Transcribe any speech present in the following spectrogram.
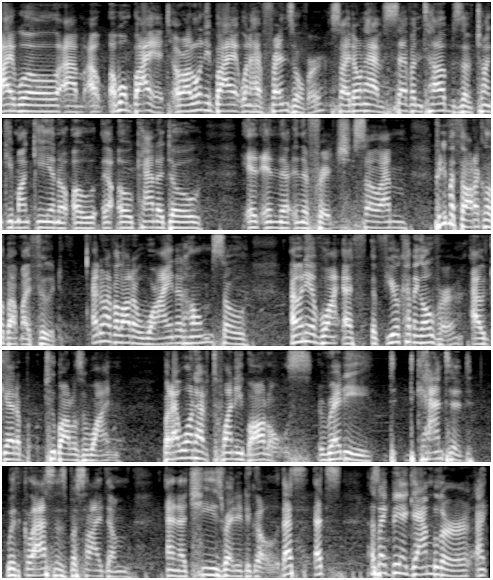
I will. Um, I, I won't buy it, or I'll only buy it when I have friends over. So I don't have seven tubs of Chunky Monkey and O, Canada in, in the in the fridge. So I'm pretty methodical about my food. I don't have a lot of wine at home, so I only have wine. If, if you're coming over, I would get a, two bottles of wine, but I won't have 20 bottles ready, decanted with glasses beside them and a cheese ready to go. That's that's that's like being a gambler and,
